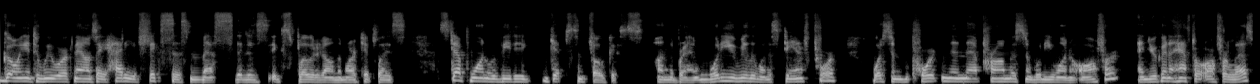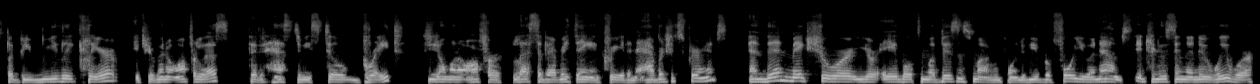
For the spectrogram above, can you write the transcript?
going into WeWork now and say, how do you fix this mess that has exploded on the marketplace? Step one would be to get some focus on the brand. What do you really want to stand for? What's important in that promise and what do you want to offer? And you're going to have to offer less, but be really clear if you're going to offer less that it has to be still great you don't want to offer less of everything and create an average experience. And then make sure you're able, from a business model point of view, before you announce introducing the new WeWork,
